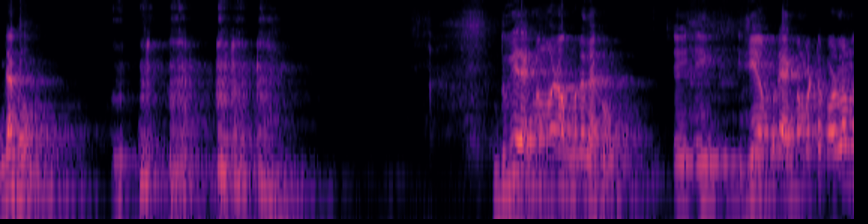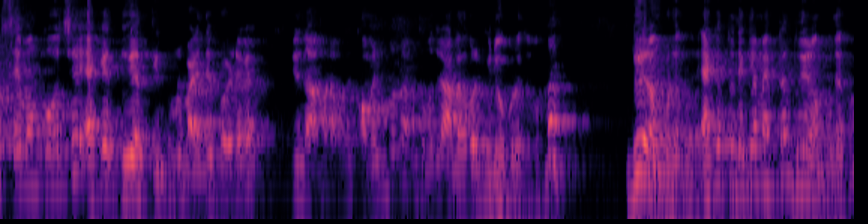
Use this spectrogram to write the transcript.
দেখো, দুইয়ের এক নম্বর অঙ্কটা দেখো। এই এই যে অঙ্কটা এক নম্বরটা করলাম সেম অঙ্ক হচ্ছে একের দুই আর তিন। তোমরা বাড়িতে করে নেবে। যদি না পারো, আমাকে কমেন্ট করবে আমি তোমাদের আলাদা করে ভিডিও করে দেবো হ্যাঁ? দুইয়ের অঙ্ক দেখো। একের তো দেখলাম একটা, দুইয়ের অঙ্ক দেখো।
